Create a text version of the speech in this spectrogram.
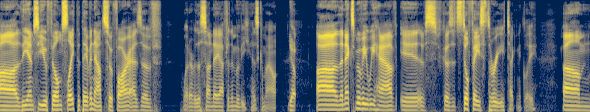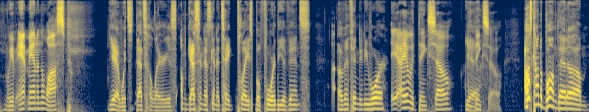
uh, the MCU film slate that they've announced so far as of whatever the Sunday after the movie has come out. Yep. Uh, the next movie we have is because it's still Phase Three technically. Um, we have Ant Man and the Wasp. Yeah, which that's hilarious. I'm guessing that's going to take place before the events of Infinity War. I, I would think so. Yeah, I think so. I was kind of bummed that um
